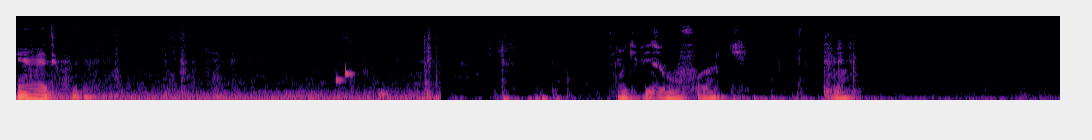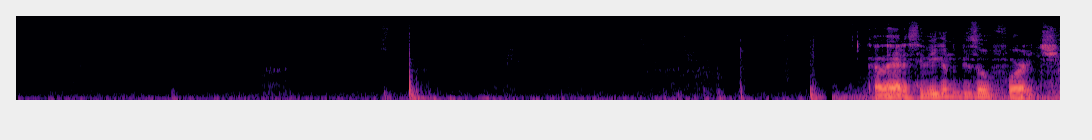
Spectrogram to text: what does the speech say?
e médico. Olha que pisou forte. Galera, se liga no besouro forte.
